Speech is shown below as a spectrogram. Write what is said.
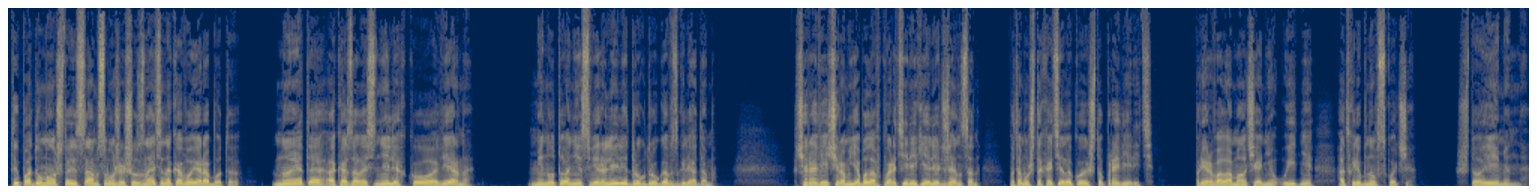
Ты подумал, что и сам сможешь узнать, на кого я работаю. Но это оказалось нелегко, верно? Минуту они сверлили друг друга взглядом. «Вчера вечером я была в квартире Келли Дженсон, потому что хотела кое-что проверить». Прервала молчание Уитни, отхлебнув скотча. «Что именно?»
